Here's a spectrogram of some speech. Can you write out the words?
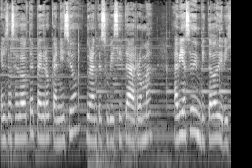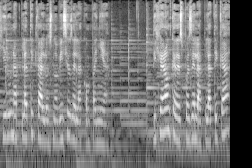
el sacerdote Pedro Canicio, durante su visita a Roma, había sido invitado a dirigir una plática a los novicios de la compañía. Dijeron que después de la plática,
